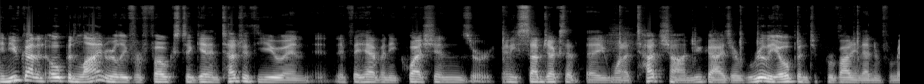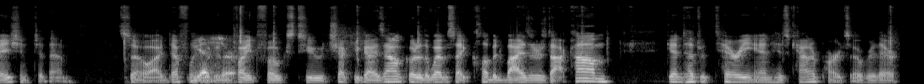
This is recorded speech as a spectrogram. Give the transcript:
and you've got an open line really for folks to get in touch with you. And if they have any questions or any subjects that they want to touch on you guys are really open to providing that information to them. So i definitely yes, would sir. invite folks to check you guys out. Go to the website clubadvisors.com get in touch with terry and his counterparts over there.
